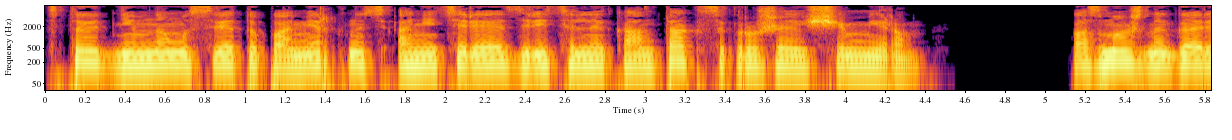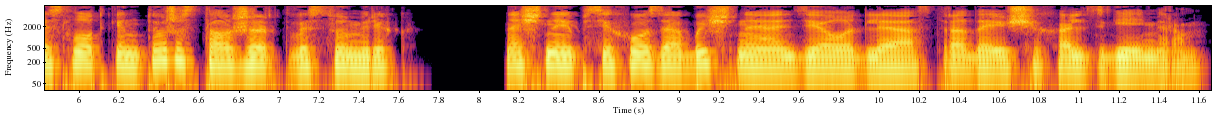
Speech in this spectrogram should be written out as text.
Стоит дневному свету померкнуть, они теряют зрительный контакт с окружающим миром. Возможно, Гарри Слоткин тоже стал жертвой сумерек. Ночные психозы – обычное дело для страдающих Альцгеймером.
